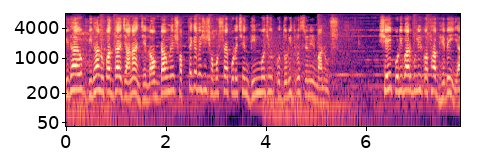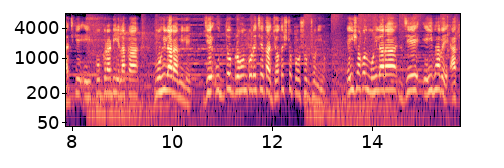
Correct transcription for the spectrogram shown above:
বিধায়ক বিধান উপাধ্যায় জানান যে লকডাউনে সবথেকে বেশি সমস্যায় পড়েছেন দিনমজুর ও দরিদ্র শ্রেণির মানুষ। সেই পরিবারগুলির কথা ভেবেই আজকে এই ফোগরাডি এলাকা মহিলারা মিলে যে উদ্যোগ গ্রহণ করেছে তা যথেষ্ট প্রশংসনীয়। এই সকল মহিলারা যে এইভাবে এত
